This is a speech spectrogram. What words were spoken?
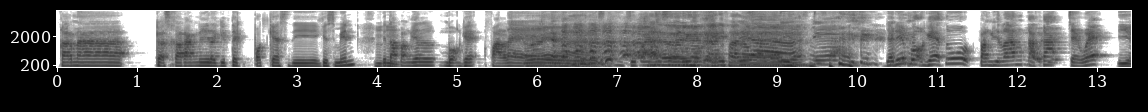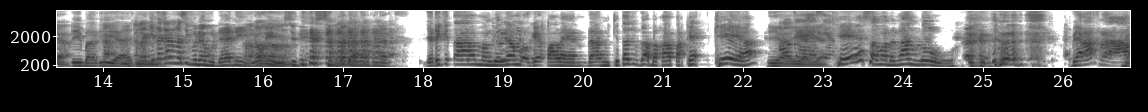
karena ke sekarang nih lagi take podcast di Kismin, kita Mhm. panggil Mbok Ge Valen. Supaya Halo, sesuai dengan kearifan lokal ya. Jadi Mbok Ge tuh panggilan kakak cewek Iya. di Bali ya. Karena kita kan masih muda-muda nih. Oh. Yoi, si- si- Benar benar benar. Jadi kita manggilnya Mbok Ge Valen dan kita juga bakal pakai K ya. Iya Oke, iya iya. K sama dengan lo. Biar akrab,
